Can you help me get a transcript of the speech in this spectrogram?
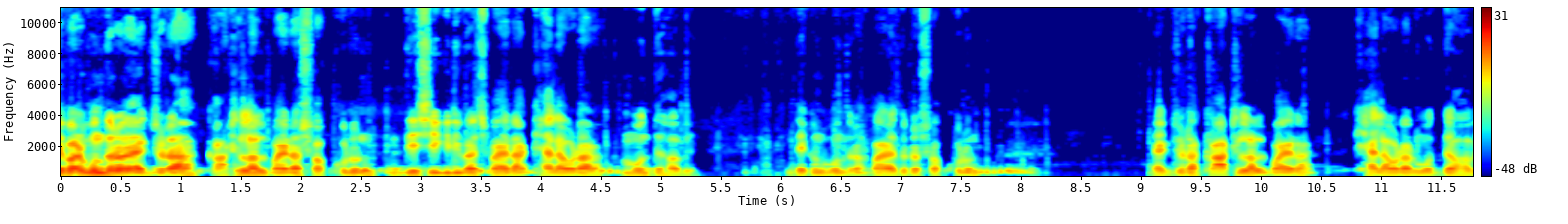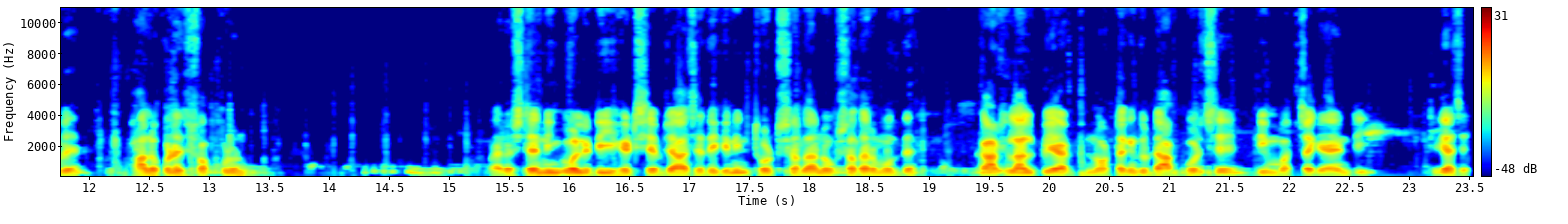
এবার বন্ধুরা একজোড়া কাঠলাল পায়রা শখ করুন, দেশি গিরিবাজ পায়রা খেলা ওড়ার মধ্যে হবে। দেখুন বন্ধুরা, পায়রা দুটো শখ করুন। একজোড়া কাঠলাল পায়রা খেলা ওড়ার মধ্যে হবে, ভালো করে শখ করুন। পায়রা স্ট্যান্ডিং কোয়ালিটি হেডশেপ যা আছে দেখে নিন, ঠোঁট সাদা, নখ সাদার মধ্যে। কাঠলাল পেয়ার নটটা কিন্তু ডাক করছে ডিম বাচ্চা গ্যারান্টি ঠিক আছে?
